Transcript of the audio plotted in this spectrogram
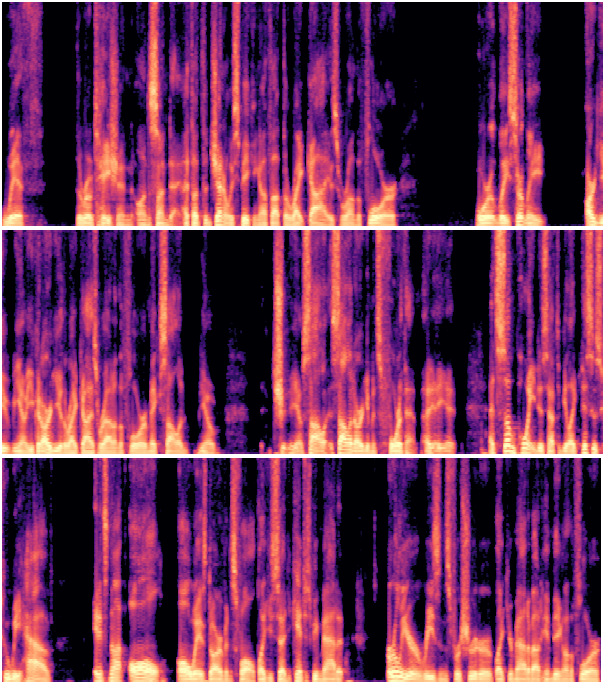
with the rotation on Sunday. I thought that generally speaking, I thought the right guys were on the floor, or at least certainly argue, you know, you could argue the right guys were out on the floor, make solid, you know, tr- you know, solid, solid arguments for them. I, I, at some point, you just have to be like, this is who we have. And it's not all always Darvin's fault. Like you said, you can't just be mad at earlier reasons for Schroeder, like you're mad about him being on the floor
